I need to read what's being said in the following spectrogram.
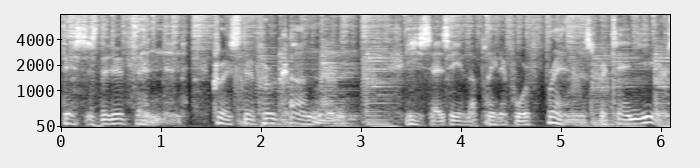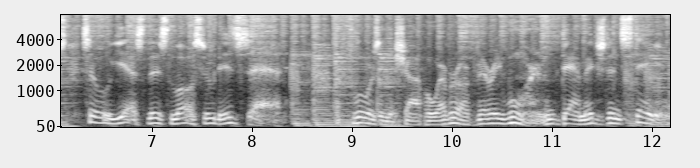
This is the defendant, Christopher Conlon. He says he and the plaintiff were friends for 10 years, so yes, this lawsuit is sad. The floors in the shop, however, are very worn, damaged, and stained.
